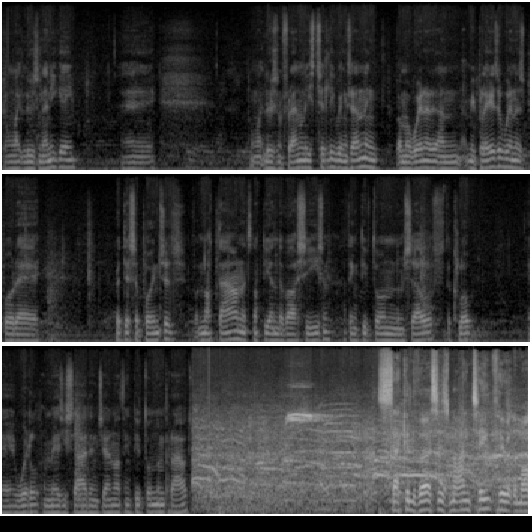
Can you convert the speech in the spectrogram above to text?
Don't like losing any game. Uh, don't like losing friendlies, tiddlywinks, anything. I'm a winner, and my players are winners, but uh, we're disappointed, but not down. It's not the end of our season. I think they've done themselves, the club, uh, Whittle and Merseyside in general. I think they've done them proud. Second versus 19th here at the Moss.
